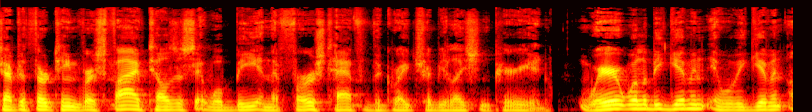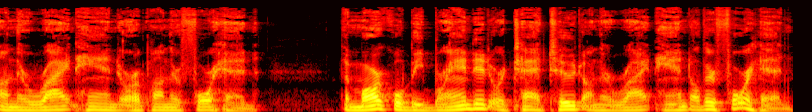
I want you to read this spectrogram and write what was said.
Chapter 13, verse 5 tells us it will be in the first half of the Great Tribulation period. Where will it be given? It will be given on their right hand or upon their forehead. The mark will be branded or tattooed on their right hand or their forehead.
